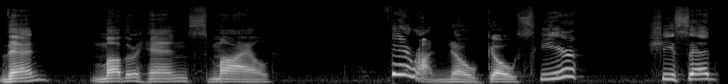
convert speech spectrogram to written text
Then Mother Hen smiled. There are no ghosts here, she said.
